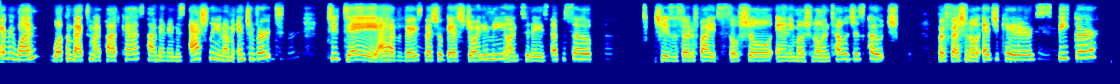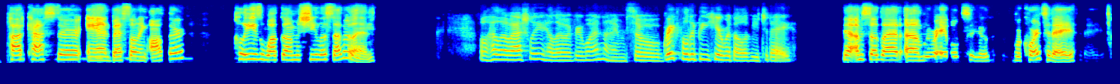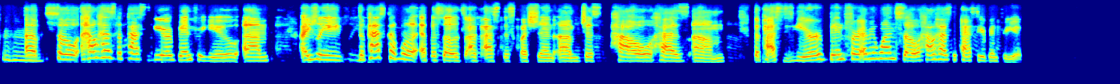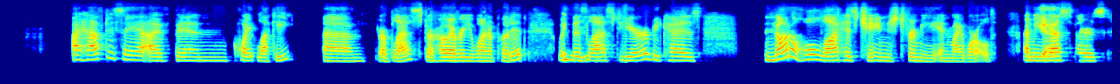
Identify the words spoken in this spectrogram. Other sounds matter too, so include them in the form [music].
everyone. Welcome back to my podcast. Hi, my name is Ashley and I'm an introvert. Today, I have a very special guest joining me on today's episode. She is a certified social and emotional intelligence coach, professional educator, speaker, podcaster, and best-selling author. Please welcome Sheila Sutherland. Well, hello, Ashley. Hello, everyone. I'm so grateful to be here with all of you today. Yeah, I'm so glad um, we were able to record today. Mm-hmm. Uh, so, how has the past year been for you? Um, I usually, the past couple of episodes, I've asked this question um, just how has um, the past year been for everyone? So, how has the past year been for you? I have to say, I've been quite lucky um, or blessed, or however you want to put it, with mm-hmm. this last year because not a whole lot has changed for me in my world. I mean, yeah. yes, there's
